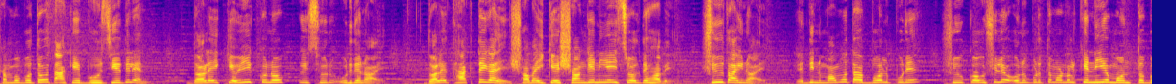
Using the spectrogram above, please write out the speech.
সম্ভবত তাকে বুঝিয়ে দিলেন, দলে কেউই কোনো কিছুর ঊর্ধ্বে নয়। দলে থাকতে গেলে সবাইকে সঙ্গে নিয়েই চলতে হবে। শুধু তাই নয়, এদিন মমতা বোলপুরে সুকৌশলে অনুব্রত মণ্ডলকে নিয়ে মন্তব্য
